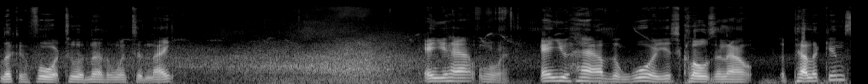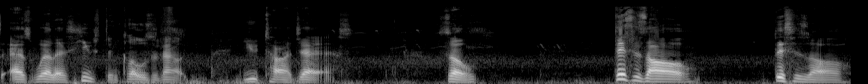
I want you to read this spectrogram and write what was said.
Looking forward to another one tonight. And you have one. And you have the Warriors closing out the Pelicans as well as Houston closing out Utah Jazz. So this is all, this is all,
